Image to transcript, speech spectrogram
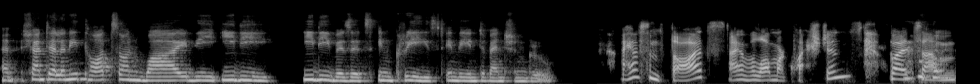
And Chantal, any thoughts on why the ED ED visits increased in the intervention group? I have some thoughts. I have a lot more questions, but um,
